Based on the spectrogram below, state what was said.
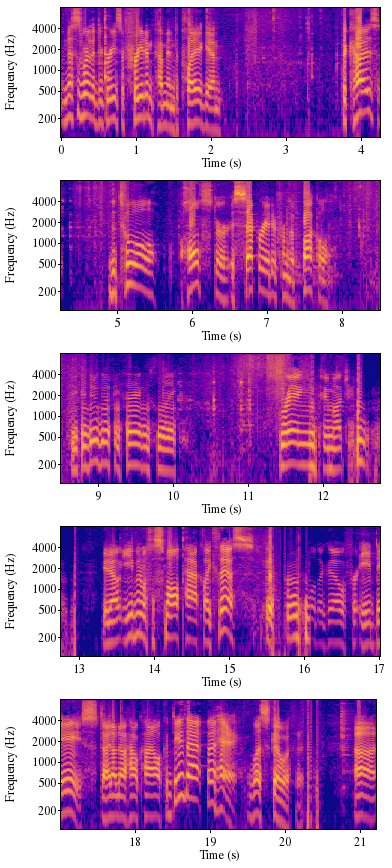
And this is where the degrees of freedom come into play again. Because the tool holster is separated from the buckle, you can do goofy things like bring too much you know, even with a small pack like this, it's possible to go for eight days. I don't know how Kyle could do that, but hey, let's go with it. Uh,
